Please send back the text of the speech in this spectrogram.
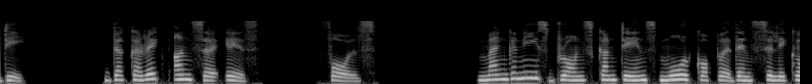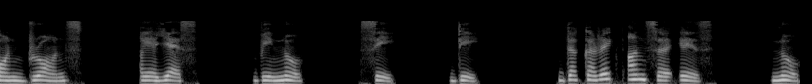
D. The correct answer is false. Manganese bronze contains more copper than silicon bronze. A yes. B no. C. D. The correct answer is no.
